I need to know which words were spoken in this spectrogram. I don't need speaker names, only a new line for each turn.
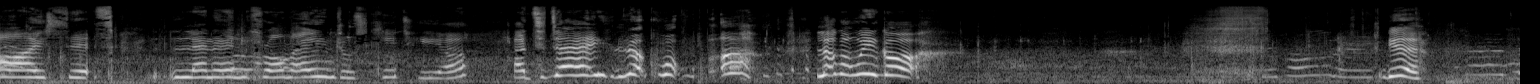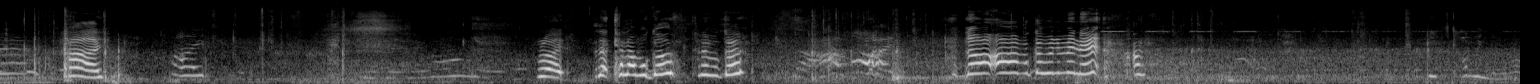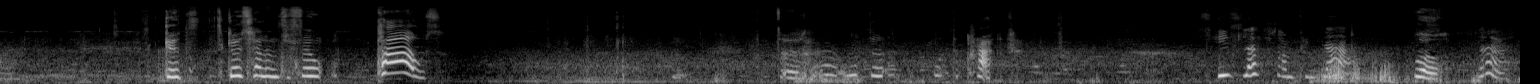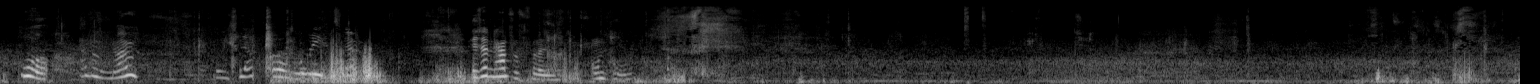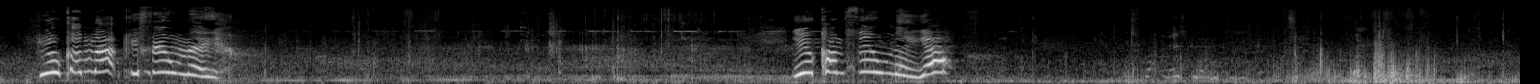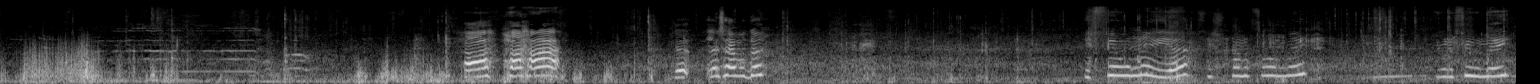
Hi, it's Lennon from Angels Kid here, and today, look what, uh, look what we got. Yeah. Hi.
Hi.
Right. Look, can I have a go? Can I have a go? No, I'll have a go in a minute. Um,
He's coming along.
go, go tell him to film. Cows! Uh, what the, what the crap?
He's left something there.
What?
There.
What?
I don't know. He's left. Oh, his phone.
He doesn't have a phone on him. You come back, you film me. You come film me, yeah? Ha ha ha! Let- Let's have a go. You film me, yeah? You wanna film me? You wanna film me?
